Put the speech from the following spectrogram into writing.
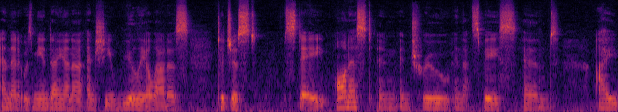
And then it was me and Diana, and she really allowed us to just stay honest and, and true in that space. And I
